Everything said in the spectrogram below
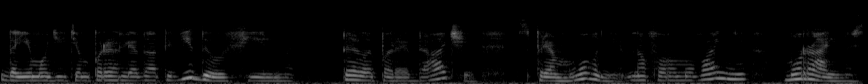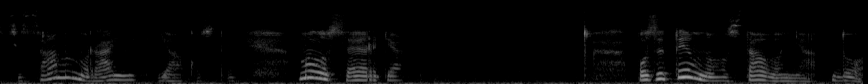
даємо дітям переглядати відеофільми, телепередачі, спрямовані на формування моральності, саме моральних якостей, милосердя, позитивного ставлення до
